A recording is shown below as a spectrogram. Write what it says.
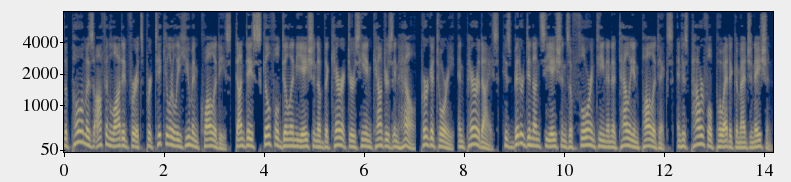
The poem is often lauded for its particularly human qualities, Dante's skillful delineation of the characters he encounters in hell, purgatory, and paradise, his bitter denunciations of Florentine and Italian politics, and his powerful poetic imagination.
